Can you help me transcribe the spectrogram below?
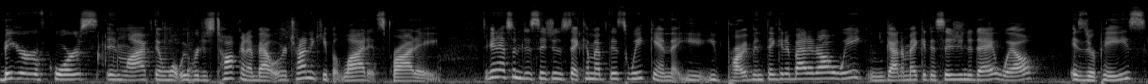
bigger, of course, in life than what we were just talking about. We were trying to keep it light. It's Friday. You're gonna have some decisions that come up this weekend that you, you've probably been thinking about it all week, and you got to make a decision today. Well, Is there peace?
